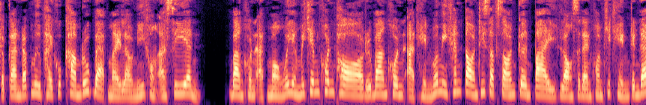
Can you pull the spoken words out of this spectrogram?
กับการรับมือภัยคุกคามรูปแบบใหม่เหล่านี้ของอาเซียน บางคนอาจมองว่ายังไม่เข้มข้นพอ หรือบางคนอาจเห็นว่ามีขั้นตอนที่ซับซ้อนเกินไป ลองแสดงความคิดเห็นกันได้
